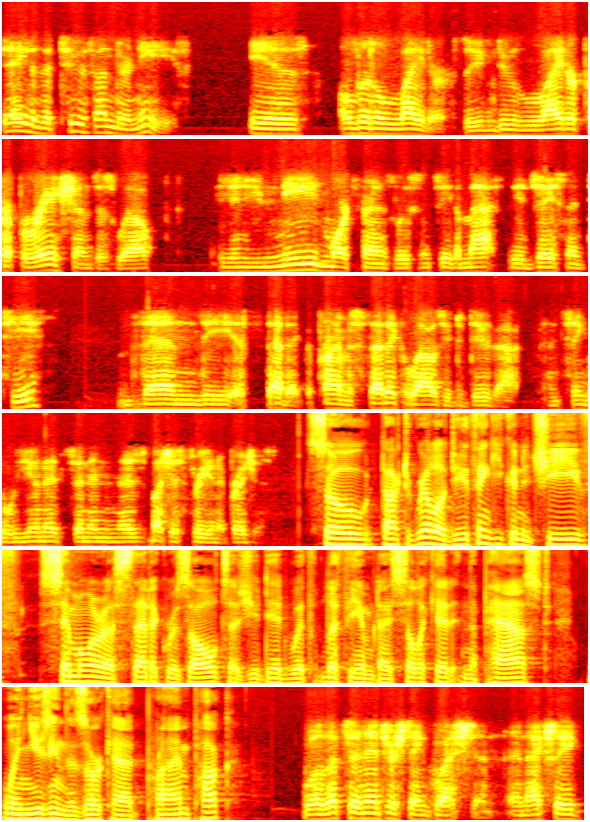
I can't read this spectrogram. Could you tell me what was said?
shade of the tooth underneath is a little lighter, so you can do lighter preparations as well, and you need more translucency to match the adjacent teeth, then the aesthetic, the prime aesthetic, allows you to do that in single units and in as much as three unit bridges. So, Dr. Grillo, do you think you can achieve similar aesthetic results as you did with lithium disilicate in the past when using the ZirCAD Prime puck? Well, that's an interesting question. And actually,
